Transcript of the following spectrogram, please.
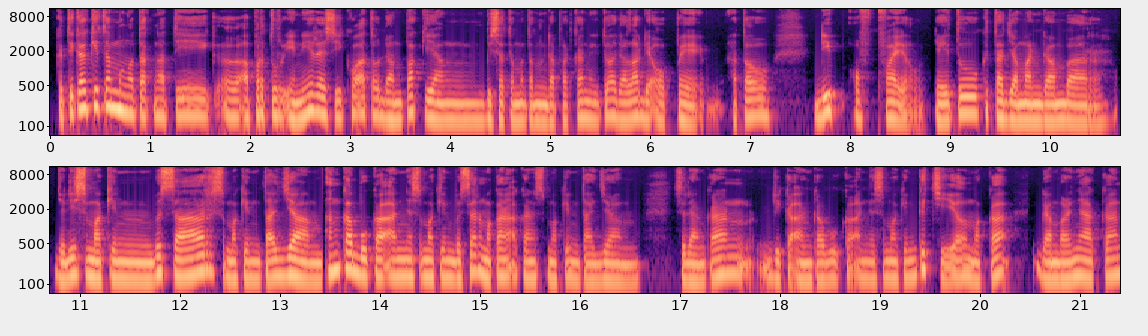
Ketika kita mengotak-ngatik uh, aperture ini, resiko atau dampak yang bisa teman-teman dapatkan itu adalah DOP atau deep of file, yaitu ketajaman gambar. Jadi semakin besar, semakin tajam. Angka bukaannya semakin besar, maka akan semakin tajam. Sedangkan jika angka bukaannya semakin kecil, maka gambarnya akan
